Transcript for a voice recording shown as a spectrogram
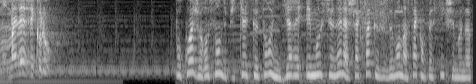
Mon malaise écolo. Pourquoi je ressens depuis quelque temps une diarrhée émotionnelle à chaque fois que je demande un sac en plastique chez Monop?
